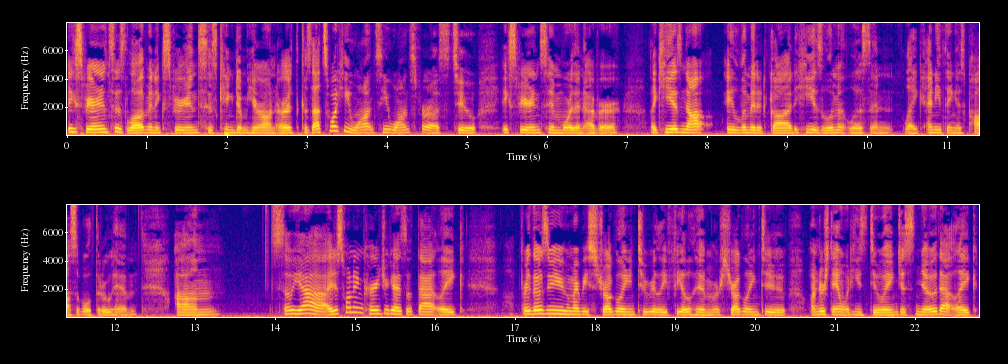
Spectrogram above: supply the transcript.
experience his love and experience his kingdom here on earth because that's what he wants. He wants for us to experience him more than ever. Like he is not a limited God. He is limitless and like anything is possible through him. Um so yeah, I just want to encourage you guys with that like for those of you who might be struggling to really feel him or struggling to understand what he's doing, just know that like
